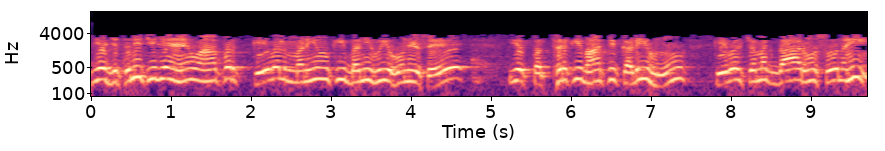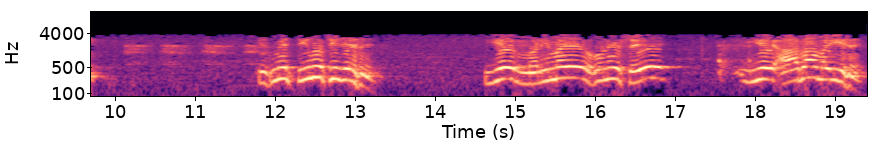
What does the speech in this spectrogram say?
ये जितनी चीज़ें हैं, वहाँ पर केवल मणियों की बनी हुई होने से ये पत्थर की भांति कड़ी हूँ, केवल चमकदार हूँ, सो नहीं। इसमें तीनों चीज़ें हैं। ये मणिमय होने से ये आभामयी हैं।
